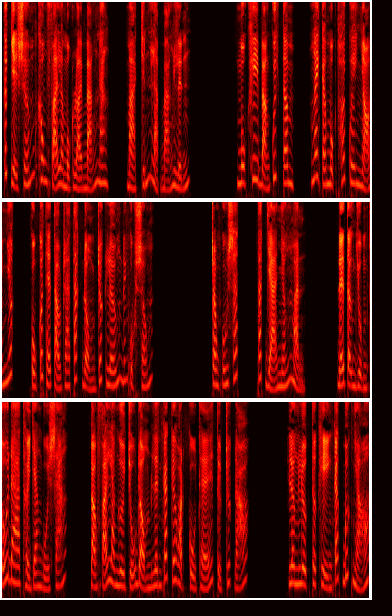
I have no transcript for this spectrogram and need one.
thức dậy sớm không phải là một loại bản năng mà chính là bản lĩnh. Một khi bạn quyết tâm, ngay cả một thói quen nhỏ nhất cũng có thể tạo ra tác động rất lớn đến cuộc sống. Trong cuốn sách, tác giả nhấn mạnh, để tận dụng tối đa thời gian buổi sáng, bạn phải là người chủ động lên các kế hoạch cụ thể từ trước đó. Lần lượt thực hiện các bước nhỏ,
